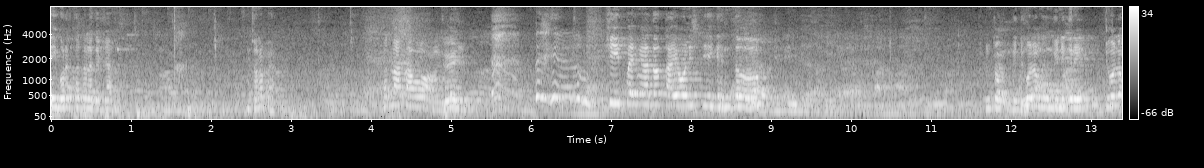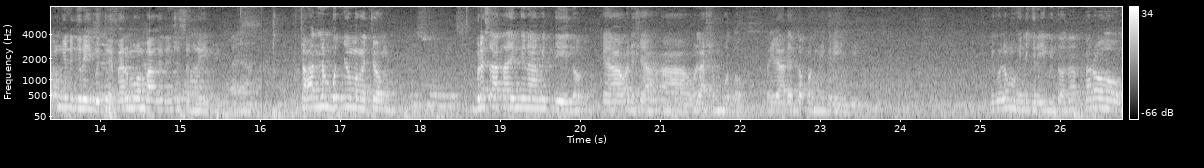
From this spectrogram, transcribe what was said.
Favorite ko talaga siya. Ang sarap eh. Ba't natawa ka, girl? Chipay nga daw, Taiwanese chicken to. oh. Ito, hindi ko lang kung ginigrave, hindi ko lang kung ginigrave ito eh, pero mukhang bagay din siya sa gravy. Tsaka ang lambot niya mga chong. Breast ata yung ginamit dito, kaya ano siya, ah, wala siyang buto. Try natin to pag may gravy. Hindi ko lang kung ginigrave ito, na- pero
